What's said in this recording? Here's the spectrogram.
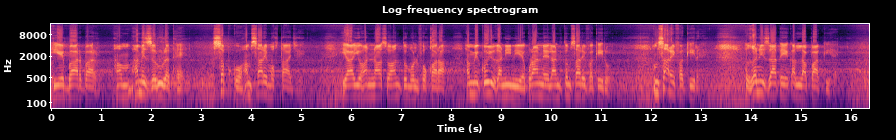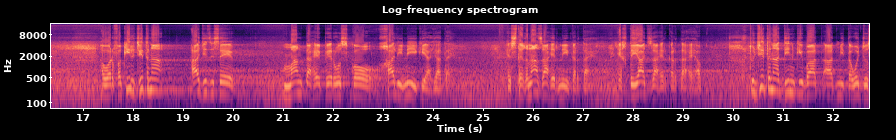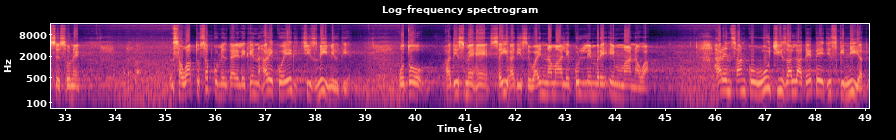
ये बार बार हम, हमें ज़रूरत है। सबको, हम सारे मुख्ताज है। या युहन्नास अंतुमुलफ़ुक़रा हम में कोई गनी नहीं है। कुरान ने ऐलान तुम सारे फ़कीर हो। हम सारे फ़कीर हैं। गनी ज़ात एक अल्लाह पाक की है। और फ़कीर जितना आजिज़ से माँगता है, फिर उसको खाली नहीं किया जाता है। इस्तना ज़ाहिर नहीं करता है। इख्तियाज ज़ाहिर करता है। अब तो जितना दिन की बात आदमी तवज्जो से सुने, सवाब तो सबको मिलता है, लेकिन हर एक को एक चीज़ नहीं मिलती है। वो तो हदीस में है, सही हदीस वाइन नमाल कुल्लम्र इम्मा नवा। हर इंसान को वो चीज़ अल्लाह देते जिसकी नीयत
